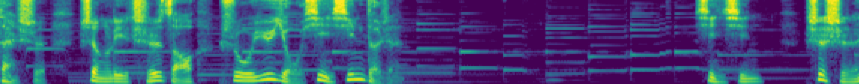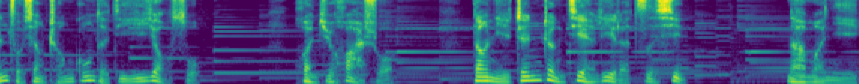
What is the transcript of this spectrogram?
但是胜利迟早属于有信心的人。信心是使人走向成功的第一要素。换句话说，当你真正建立了自信，那么你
